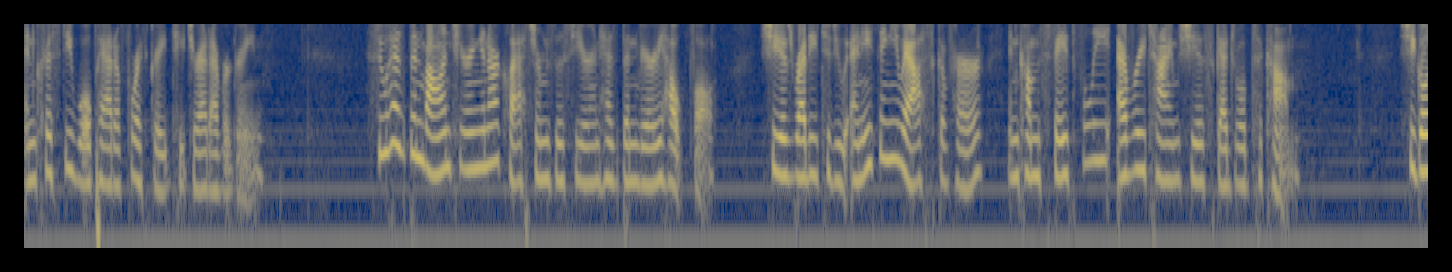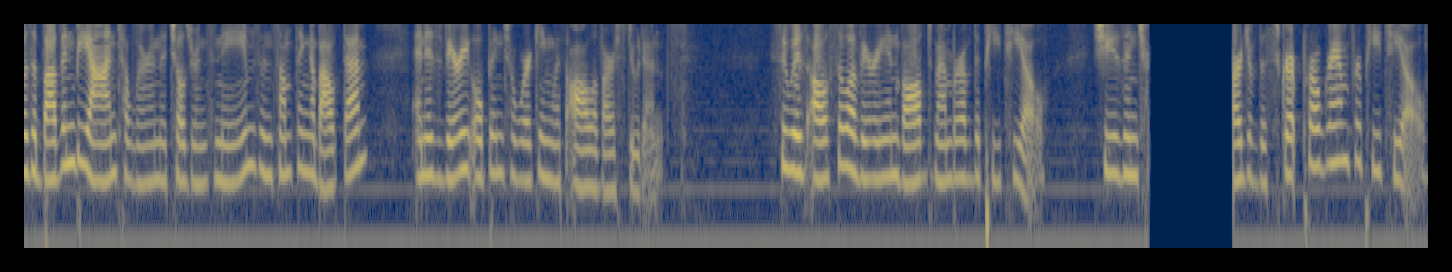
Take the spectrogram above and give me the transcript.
and Christy Wopat, a fourth grade teacher at Evergreen. Sue has been volunteering in our classrooms this year and has been very helpful. She is ready to do anything you ask of her and comes faithfully every time she is scheduled to come. She goes above and beyond to learn the children's names and something about them and is very open to working with all of our students. Sue is also a very involved member of the PTO. She is in charge of the script program for PTO.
